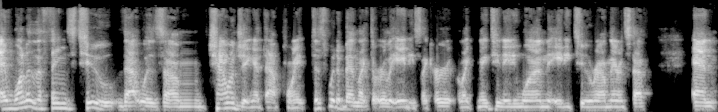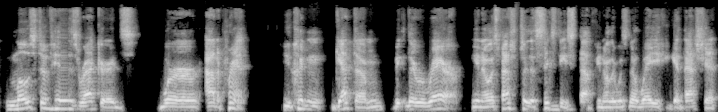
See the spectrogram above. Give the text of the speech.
and one of the things too that was um, challenging at that point this would have been like the early 80s like er, like 1981 82 around there and stuff. And most of his records were out of print. You couldn't get them. They were rare you know especially the 60s mm-hmm. stuff you know there was no way you could get that shit.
